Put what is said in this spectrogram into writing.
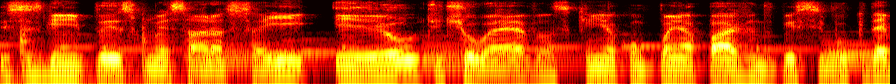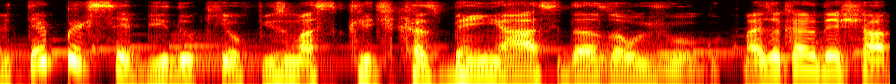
esses gameplays começaram a sair, eu, Titio Evans, quem acompanha a página do Facebook, deve ter percebido que eu fiz umas críticas bem ácidas ao jogo. Mas eu quero deixar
